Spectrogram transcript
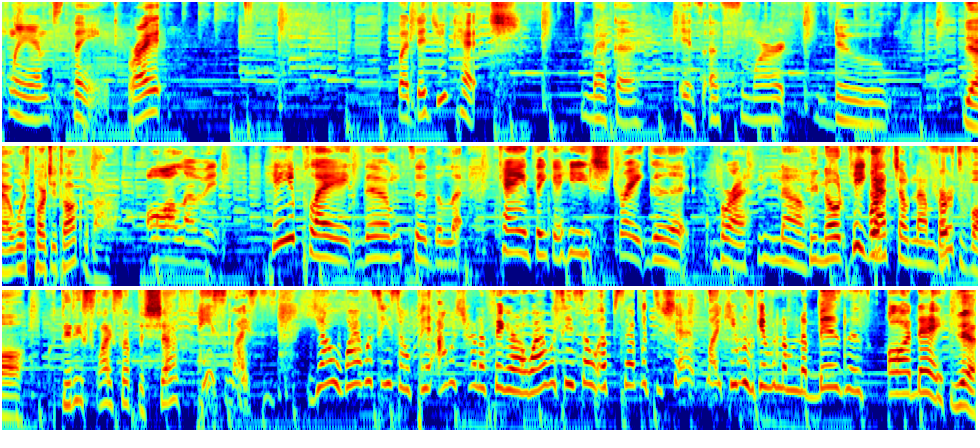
planned thing, right? But did you catch Mecca is a smart dude. Yeah, which part you talking about? All of it. He played them to the left. Cane thinking he's straight good. Bruh, no. He know He fir- got your number. First of all, did he slice up the chef? He sliced. Yo, why was he so pissed? I was trying to figure out why was he so upset with the chef? Like he was giving them the business all day. Yeah,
